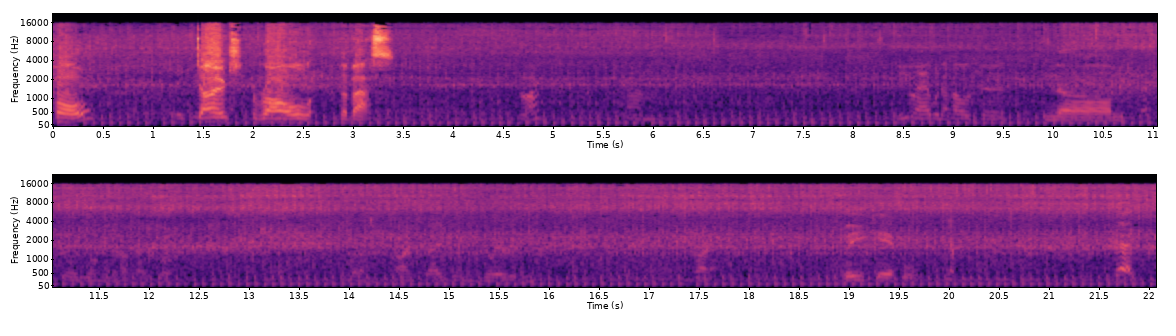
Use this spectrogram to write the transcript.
Paul, don't roll the bus. Right. Um, are you able to hold the No, um, stuff, or do you want me to hold that as well? What I'm trying to say is, you want to do everything? Right. be careful. Yep. Okay.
